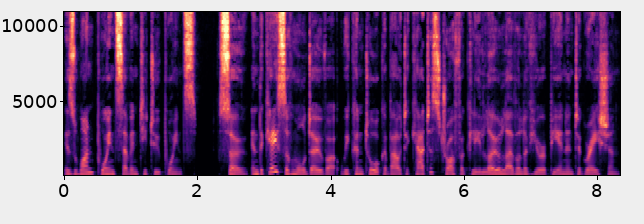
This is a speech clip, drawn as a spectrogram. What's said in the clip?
is 1.72 points. So, in the case of Moldova, we can talk about a catastrophically low level of European integration.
